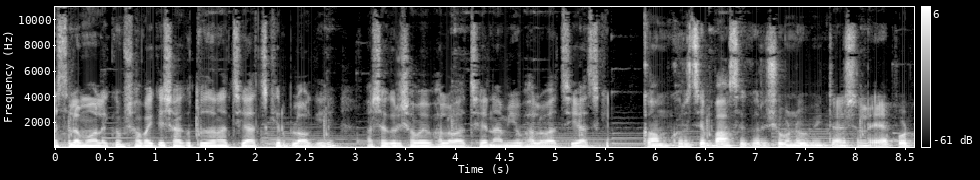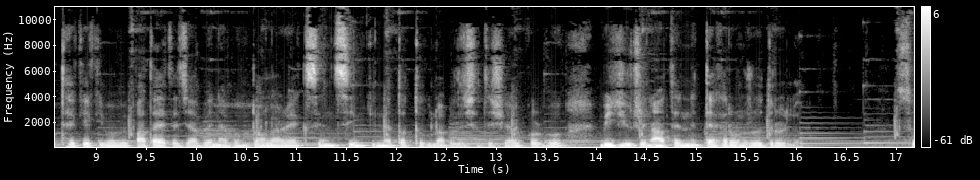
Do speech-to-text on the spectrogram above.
আসসালামু আলাইকুম। সবাইকে স্বাগত জানাচ্ছি আজকের ব্লগে। আশা করি সবাই ভালো আছেন, আমিও ভালো আছি আজকে। কম খরচে বাসে করে সুবর্ণভূমি ইন্টারন্যাশনাল এয়ারপোর্ট থেকে কীভাবে পাতায়াতে যাবেন এবং ডলার, এক্সচেঞ্জ, সিম কিনার তথ্যগুলো আপনাদের সাথে শেয়ার করব ভিডিওটি না টেনে দেখার অনুরোধ রইল। সো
